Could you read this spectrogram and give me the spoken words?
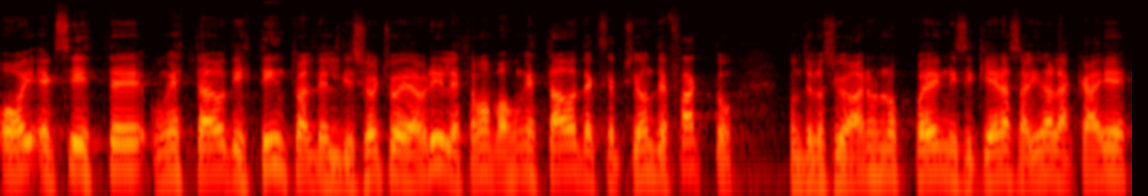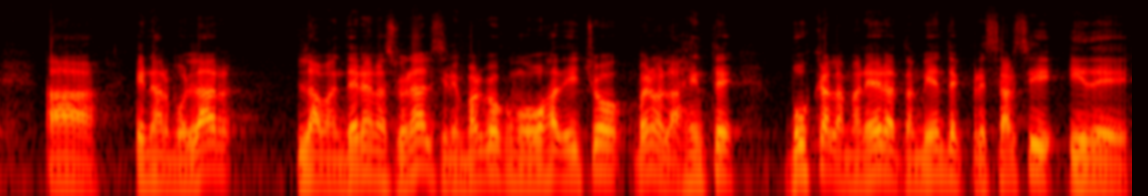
hoy existe un estado distinto al del 18 de abril. Estamos bajo un estado de excepción de facto, donde los ciudadanos no pueden ni siquiera salir a la calle a enarbolar la bandera nacional. Sin embargo, como vos has dicho, bueno, la gente busca la manera también de expresarse y de,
